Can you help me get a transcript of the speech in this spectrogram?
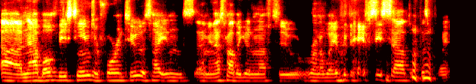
Uh, now both of these teams are four and two. The Titans. I mean, that's probably good enough to run away with the AFC South at this point.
